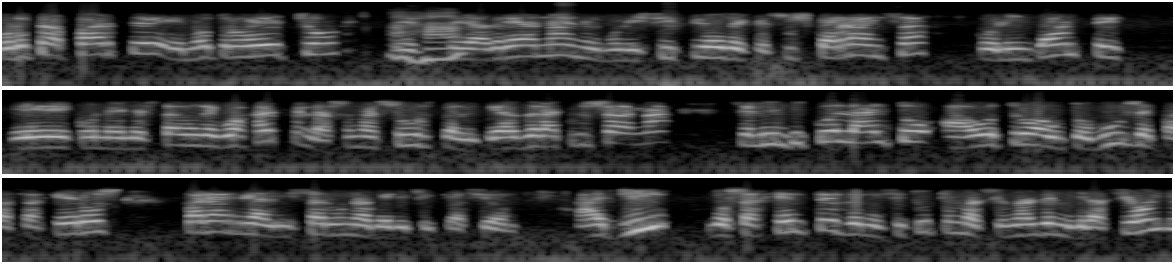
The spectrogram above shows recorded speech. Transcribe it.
Por otra parte, en otro hecho, este, Adriana, en el municipio de Jesús Carranza, colindante eh, con el estado de Oaxaca, en la zona sur de la entidad veracruzana, se le indicó el alto a otro autobús de pasajeros para realizar una verificación. Allí, los agentes del Instituto Nacional de Migración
